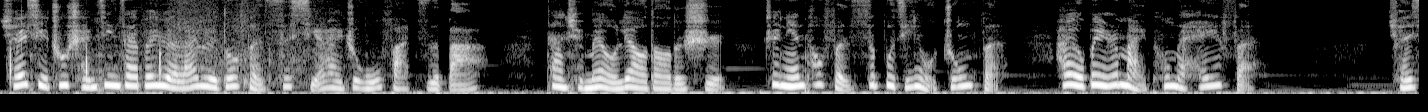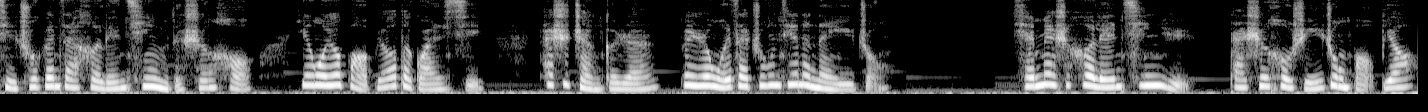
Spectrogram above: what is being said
全喜初沉浸在被越来越多粉丝喜爱中无法自拔，但却没有料到的是，这年头粉丝不仅有忠粉，还有被人买通的黑粉。全喜初跟在赫连青羽的身后，因为有保镖的关系，他是整个人被人围在中间的那一种。前面是赫连青羽，但身后是一众保镖。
